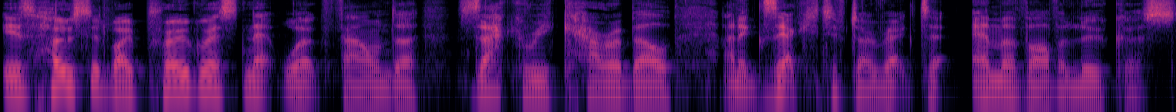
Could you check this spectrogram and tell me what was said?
is hosted by Progress Network founder Zachary Karabell and executive director Emma Varvaloucas.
